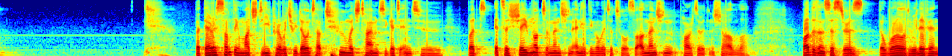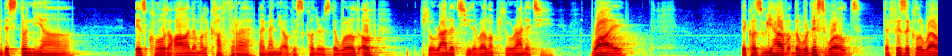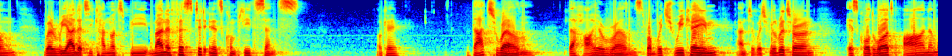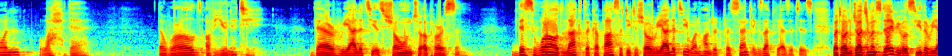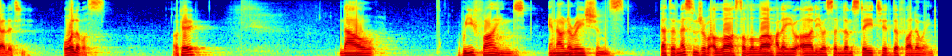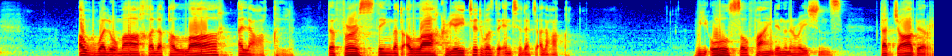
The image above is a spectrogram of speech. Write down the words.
But there is something much deeper which we don't have too much time to get into. But it's a shame not to mention anything of it at all. So I'll mention parts of it, inshallah. Brothers and sisters, the world we live in, this dunya, is called Alam al Kathra by many of the scholars, the world of plurality, the realm of plurality. Why? Because we have the, this world, the physical realm, where reality cannot be manifested in its complete sense. Okay? That realm, the higher realms from which we came and to which we'll return, is called what? Alamul Wahda. The world of unity. Their reality is shown to a person. This world lacked the capacity to show reality 100% exactly as it is. But on Judgment Day, we will see the reality. All of us. Okay? Now, we find in our narrations that the Messenger of Allah sallallahu alayhi wa stated the following أول ما خلق الله العقل The first thing that Allah created was the intellect, al-aql. We also find in the narrations that Jabir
